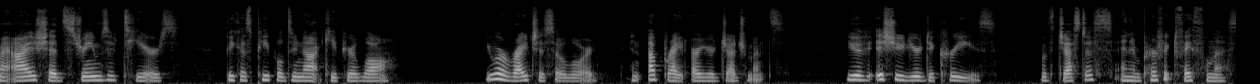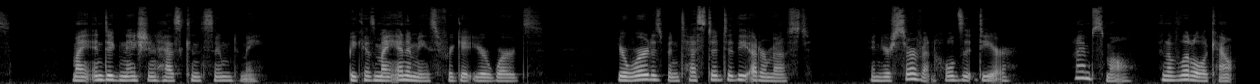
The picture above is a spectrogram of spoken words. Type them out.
My eyes shed streams of tears, because people do not keep your law. You are righteous, O Lord, and upright are your judgments. You have issued your decrees with justice and in perfect faithfulness. My indignation has consumed me because my enemies forget your words. Your word has been tested to the uttermost, and your servant holds it dear. I am small and of little account,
